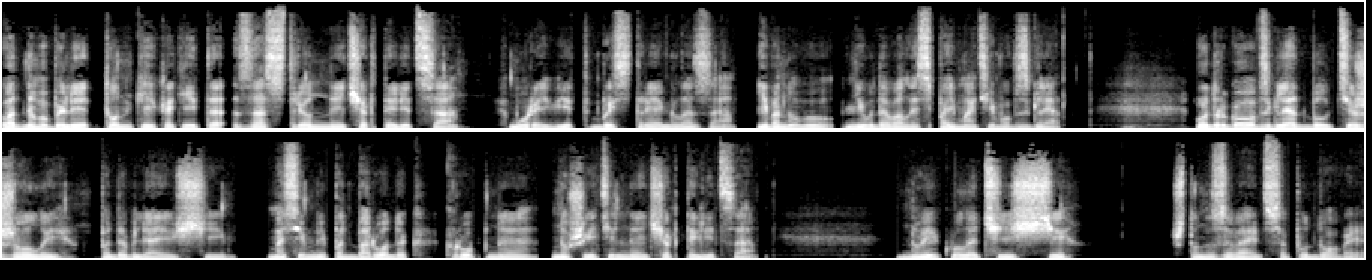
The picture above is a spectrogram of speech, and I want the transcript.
У одного были тонкие какие-то заостренные черты лица, хмурый вид, быстрые глаза. Иванову не удавалось поймать его взгляд. У другого взгляд был тяжелый, подавляющий массивный подбородок, крупные, внушительные черты лица. Ну и кулачищи, что называется, пудовые.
